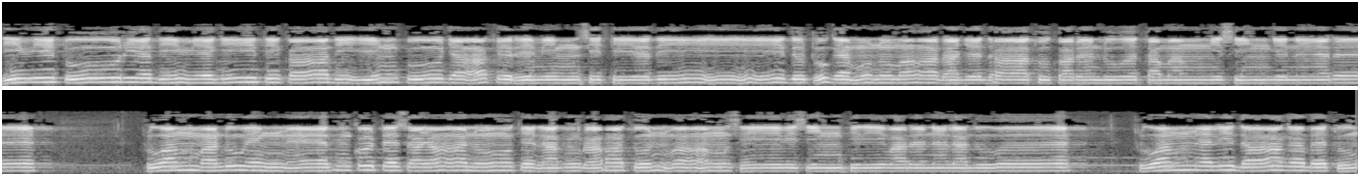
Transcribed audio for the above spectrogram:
දිව්‍ය තූර්ය දිව්‍ය ගීතිකාදීන් පූජා කෙරෙමින් සිටියදී දුටු ගැමුණු මහරජ ධාතු කරඬුව තමන් විසින්ගෙන ඇර. රුවන් මඩුවෙන් මෑත් කොට සයානු කෙලක් රහතුන් වහන්සේ විසින් පිරිවරණ ලදුව. රුවන් ඇලි දාගබතුන්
